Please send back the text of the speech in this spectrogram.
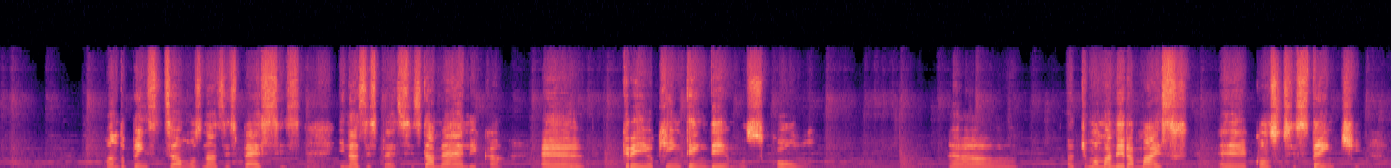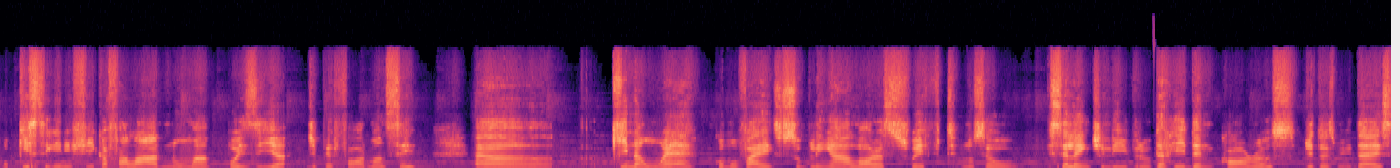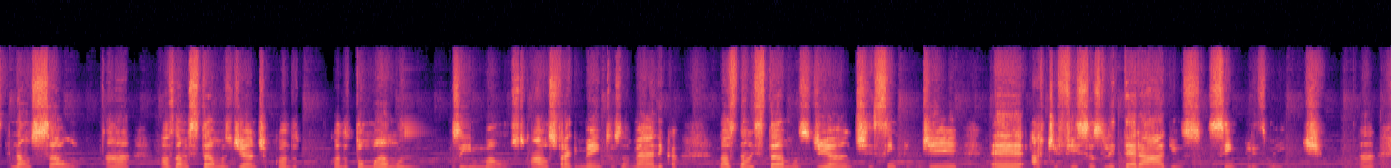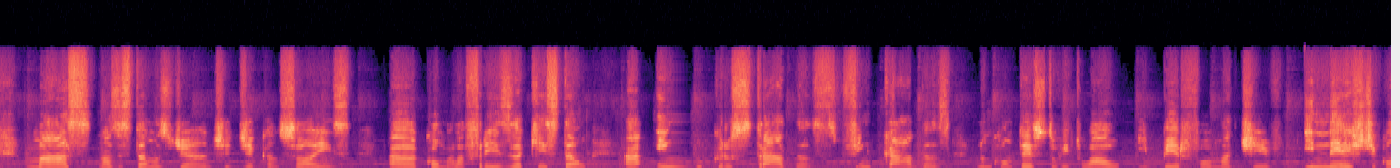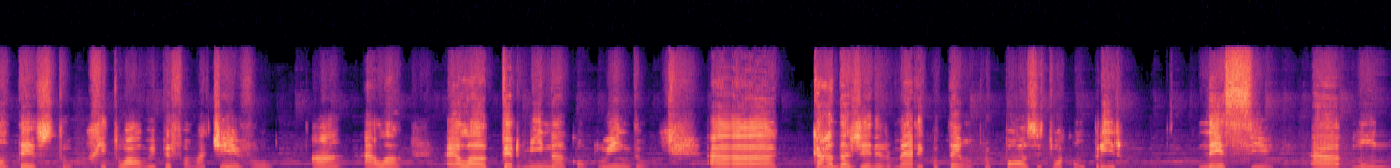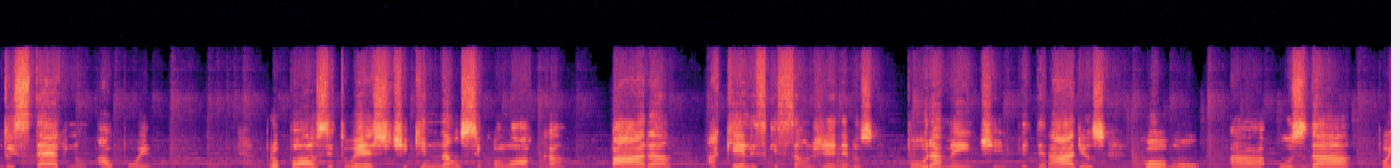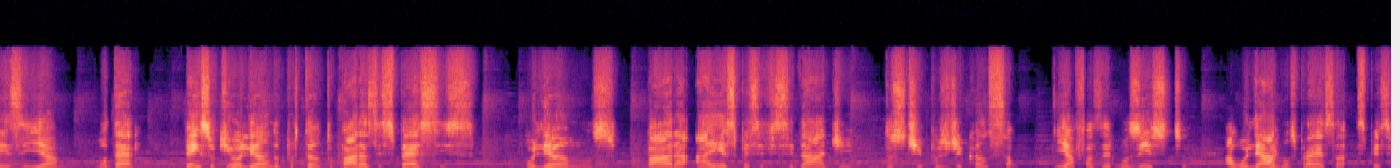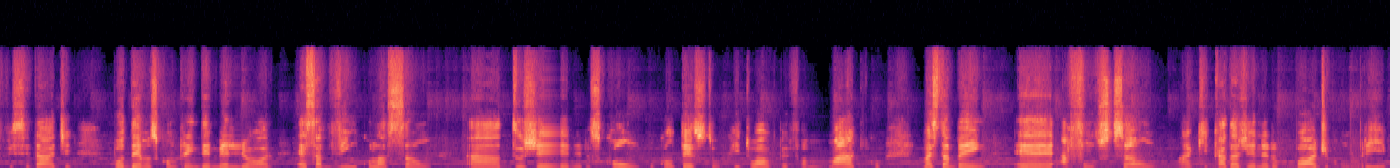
quando pensamos nas espécies e nas espécies da Mélica, é, creio que entendemos com uh, de uma maneira mais é, consistente o que significa falar numa poesia de performance uh, que não é como vai sublinhar Laura Swift no seu excelente livro The Hidden Chorus, de 2010, não são, ah, nós não estamos diante, quando, quando tomamos em mãos ah, os fragmentos da América, nós não estamos diante de é, artifícios literários, simplesmente. Ah, mas nós estamos diante de canções, ah, como ela frisa, que estão ah, incrustadas, fincadas num contexto ritual e performativo. E neste contexto ritual e performativo, ah, ela, ela termina concluindo, ah, cada gênero médico tem um propósito a cumprir nesse ah, mundo externo ao poema. Propósito este que não se coloca para aqueles que são gêneros puramente literários, como ah, os da poesia moderna. Penso que, olhando, portanto, para as espécies, olhamos para a especificidade dos tipos de canção. E ao fazermos isso, ao olharmos para essa especificidade, podemos compreender melhor essa vinculação uh, dos gêneros com o contexto ritual performático, mas também é, a função né, que cada gênero pode cumprir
